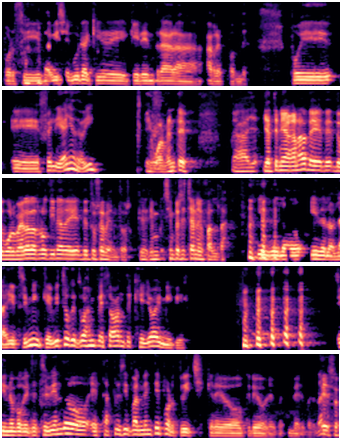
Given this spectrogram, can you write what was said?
por si David Segura quiere, quiere entrar a, responder. Pues feliz año, David. Igualmente. Ah, ya, tenía ganas de, volver a la rutina de, tus eventos, que siempre, se echan en falta. Y de, y de los live streaming, que he visto que tú has empezado antes que yo a emitir. Sí, no, porque te estoy viendo, estás principalmente por Twitch, creo, creo ver, ¿verdad? Eso,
